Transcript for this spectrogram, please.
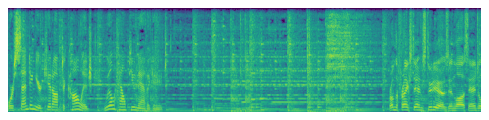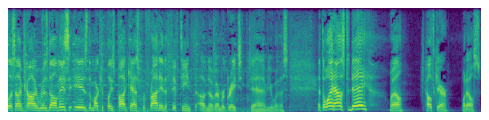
or sending your kid off to college, we'll help you navigate. From the Frank Stanton Studios in Los Angeles, I'm Kai Ryssdal. This is the Marketplace Podcast for Friday, the 15th of November. Great to have you with us. At the White House today, well, healthcare. What else?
